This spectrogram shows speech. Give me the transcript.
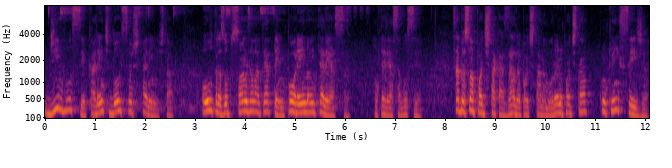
de você, carente dos seus carinhos, tá? Outras opções ela até tem, porém não interessa. Interessa a você. Essa pessoa pode estar casada, pode estar namorando, pode estar com quem seja.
